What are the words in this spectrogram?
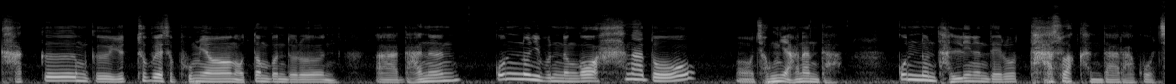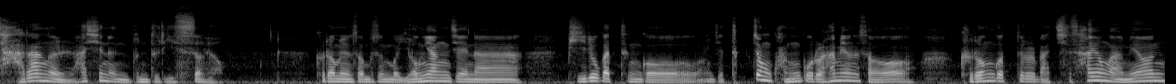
가끔 그 유튜브에서 보면 어떤 분들은 아 나는 꽃눈이 붙는 거 하나도 어, 정리 안 한다. 꽃눈 달리는 대로 다 수확한다라고 자랑을 하시는 분들이 있어요. 그러면서 무슨 뭐 영양제나 비료 같은 거 이제 특정 광고를 하면서 그런 것들을 마치 사용하면 어,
